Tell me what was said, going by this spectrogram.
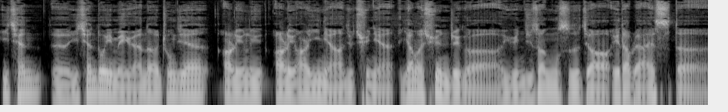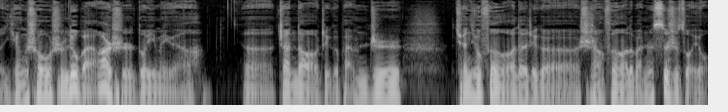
一千，呃，一千多亿美元呢，中间二零零二零二一年啊，就去年，亚马逊这个云计算公司叫 AWS 的营收是六百二十多亿美元啊。呃，占到这个百分之全球份额的这个市场份额的百分之四十左右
